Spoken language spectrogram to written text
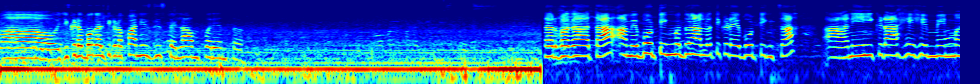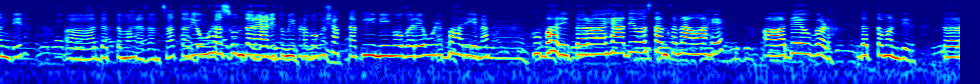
वाव जिकडे बघाल तिकडे पाणीच दिसतंय लांब पर्यंत तर बघा आता आम्ही बोटिंग मधून आलो तिकडे बोटिंगचा आणि इकडं आहे हे मेन मंदिर दत्त महाराजांचं. तर एवढं सुंदर आहे आणि तुम्ही इकडं बघू शकता क्लिनिंग वगैरे एवढी भारी आहे ना. खूप भारी तर ह्या देवस्थानचं नाव आहे देवगड दत्त मंदिर. तर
